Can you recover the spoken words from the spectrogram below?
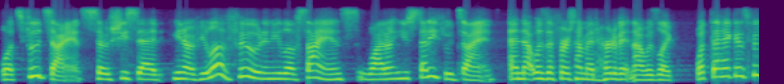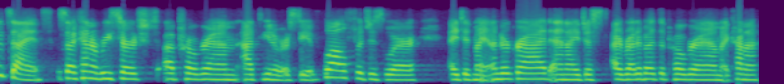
what's food science. So she said, You know, if you love food and you love science, why don't you study food science? And that was the first time I'd heard of it. And I was like, what the heck is food science? So I kind of researched a program at the University of Guelph, which is where I did my undergrad. And I just, I read about the program. I kind of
